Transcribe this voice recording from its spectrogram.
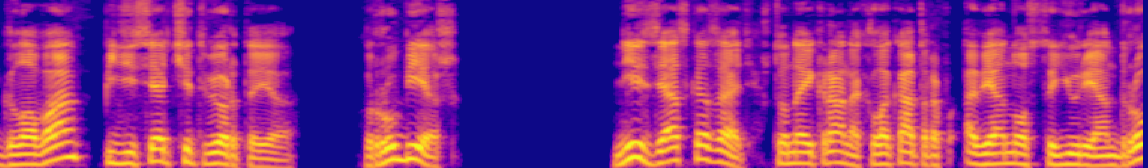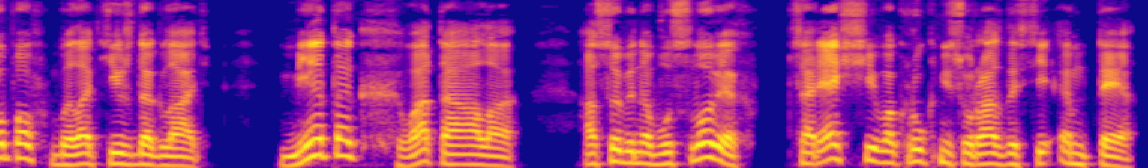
Глава 54. Рубеж. Нельзя сказать, что на экранах локаторов авианосца Юрий Андропов была тишь да гладь. Меток хватало, особенно в условиях, царящей вокруг несуразности МТ.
